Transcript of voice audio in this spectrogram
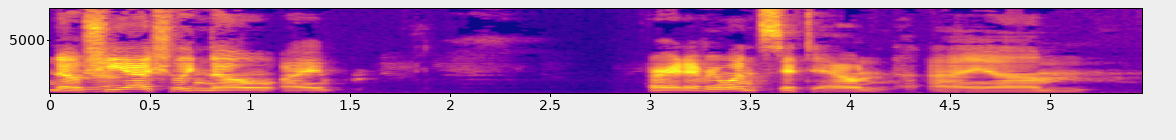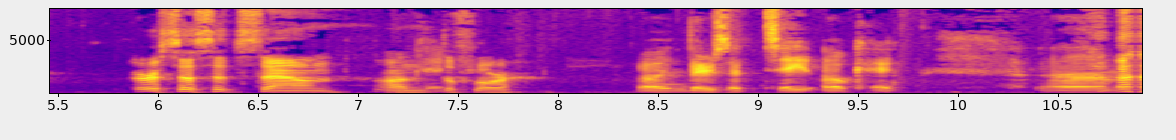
No, she actually no. I. All right, everyone, sit down. I um. Ursa sits down on Okay. the floor. Uh, there's a tape. Okay. Um,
